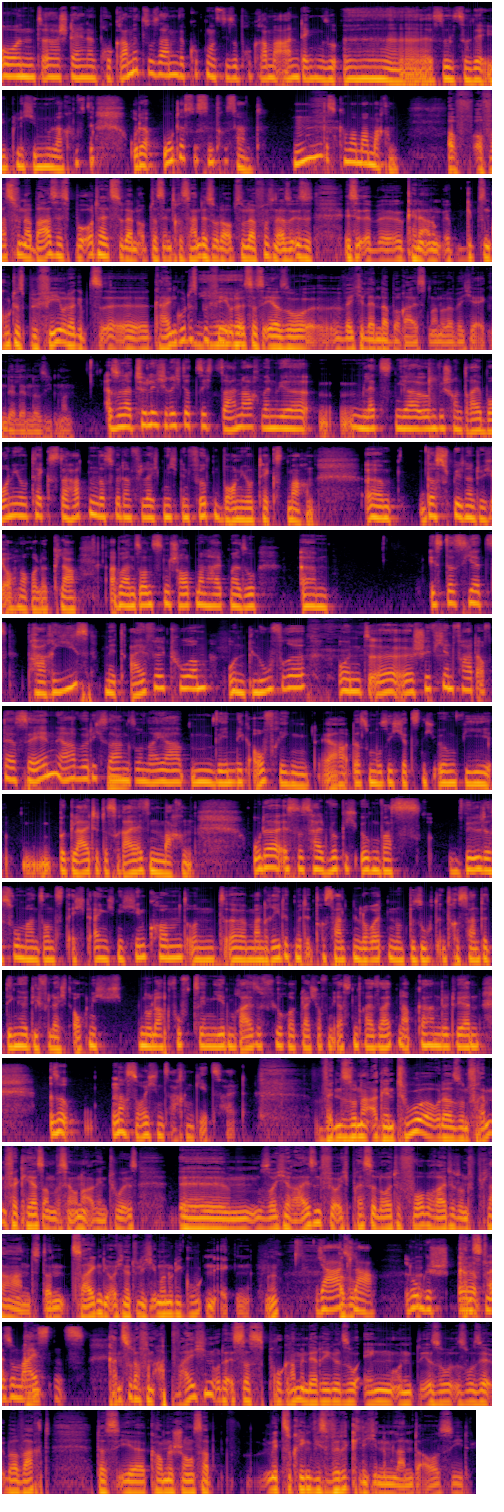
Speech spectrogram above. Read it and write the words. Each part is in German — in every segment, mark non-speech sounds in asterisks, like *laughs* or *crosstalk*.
und äh, stellen dann Programme zusammen. Wir gucken uns diese Programme an, denken so, äh, es ist so der übliche 0815. Oder, oh, das ist interessant. Hm, das können wir mal machen. Auf, auf was für einer Basis beurteilst du dann, ob das interessant ist oder ob es nur Fluss ist? Also ist es, ist, äh, keine Ahnung, gibt es ein gutes Buffet oder gibt es äh, kein gutes Buffet Nee. oder ist das eher so, äh, welche Länder bereist man oder welche Ecken der Länder sieht man? Also natürlich richtet sich danach, wenn wir im letzten Jahr irgendwie schon drei Borneo-Texte hatten, dass wir dann vielleicht nicht den vierten Borneo-Text machen. Ähm, das spielt natürlich auch eine Rolle, klar. Aber ansonsten schaut man halt mal so, ähm, ist das jetzt Paris mit Eiffelturm und Louvre und äh, Schiffchenfahrt auf der Seine? Ja, würde ich sagen, so, naja, wenig aufregend. Ja, das muss ich jetzt nicht irgendwie begleitetes Reisen machen. Oder ist es halt wirklich irgendwas Wildes, wo man sonst echt eigentlich nicht hinkommt und äh, man redet mit interessanten Leuten und besucht interessante Dinge, die vielleicht auch nicht 0815 in jedem Reiseführer gleich auf den ersten drei Seiten abgehandelt werden. Also nach solchen Sachen geht's halt. Wenn so eine Agentur oder so ein Fremdenverkehrsamt, was ja auch eine Agentur ist, ähm, solche Reisen für euch Presseleute vorbereitet und plant, dann zeigen die euch natürlich immer nur die guten Ecken. Ne? Ja, Also, klar. Logisch, äh, du- also kann- meistens. Kannst du davon abweichen oder ist das Programm in der Regel so eng und ihr so, so sehr überwacht, dass ihr kaum eine Chance habt, mitzukriegen, wie es wirklich in einem Land aussieht?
